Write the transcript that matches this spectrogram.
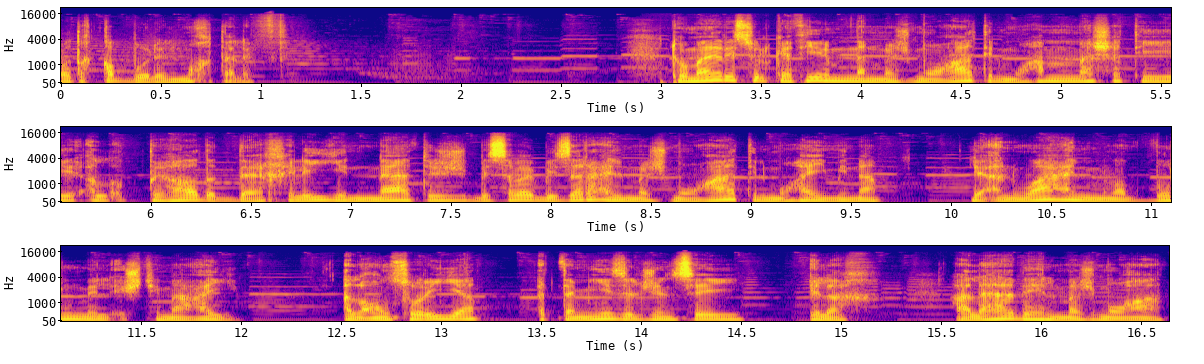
وتقبل المختلف؟ تمارس الكثير من المجموعات المهمشة الاضطهاد الداخلي الناتج بسبب زرع المجموعات المهيمنة لأنواع من الظلم الاجتماعي. العنصرية التمييز الجنسي إلخ على هذه المجموعات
